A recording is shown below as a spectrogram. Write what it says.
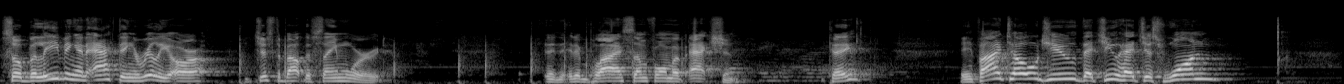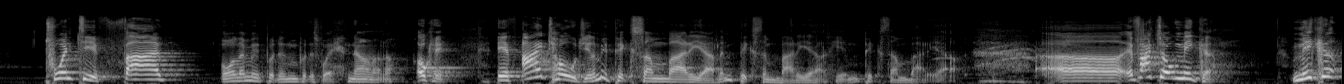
So, believing and acting really are just about the same word. It, it implies some form of action. Okay? If I told you that you had just won 25, well, let me put let me put it this way. No, no, no. Okay. If I told you, let me pick somebody out. Let me pick somebody out here. Let me pick somebody out. Uh, if I told Mika, Mika,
